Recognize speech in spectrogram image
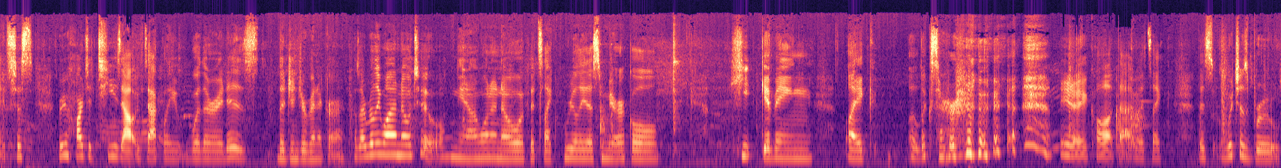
it's just very hard to tease out exactly whether it is the ginger vinegar because I really want to know too. You know, I want to know if it's like really this miracle heat giving like elixir. you know, you call it that, but it's like this witch's brew.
